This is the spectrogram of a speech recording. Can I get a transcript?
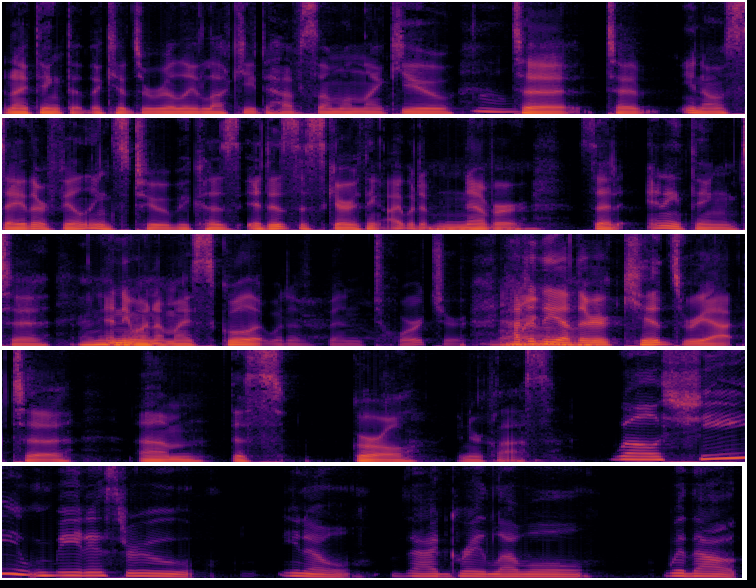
and I think that the kids are really lucky to have someone like you Oh. to to you know say their feelings to because it is a scary thing. I would have never said anything to anyone at my school. It would have been torture. How did the other kids react to um, this girl in your class? Well, she made it through, you know, that grade level without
